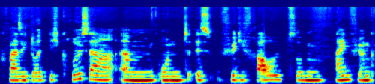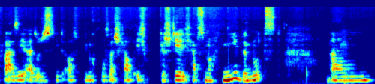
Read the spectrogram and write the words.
quasi deutlich größer ähm, und ist für die Frau zum Einführen quasi, also das sieht aus wie ein großer Schlauch. Ich gestehe, ich habe es noch nie benutzt. Ähm,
